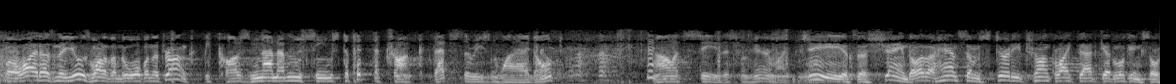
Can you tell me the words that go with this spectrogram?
Well, why doesn't he use one of them to open the trunk? Because none of them seems to fit the trunk. That's the reason why I don't. Now, let's see. This one here might be. Gee, it's a shame to let a handsome, sturdy trunk like that get looking so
